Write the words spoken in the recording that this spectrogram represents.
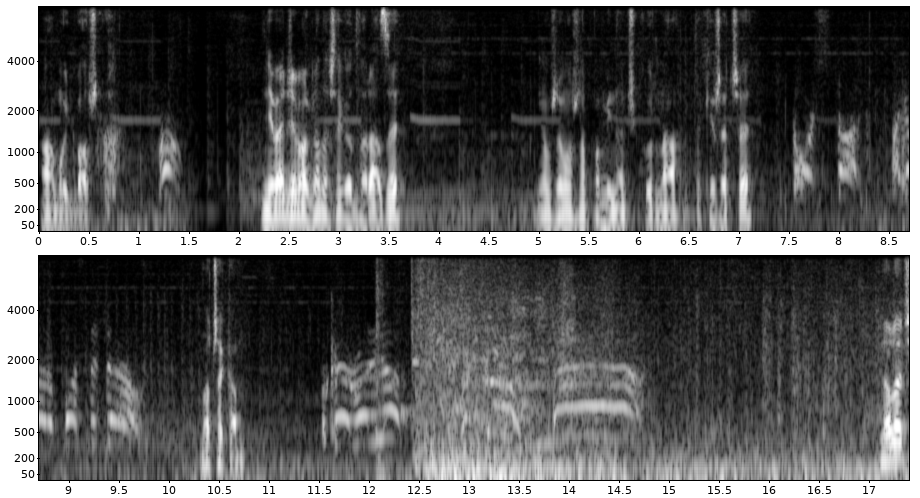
O mój Boże. Nie będziemy oglądać tego dwa razy. Że można pominąć, kurna, takie rzeczy. No czekam. Okay, ready up. Let's go. Ah! No lecieć, panowie. F. Check Johns. Is he still breathing? Ah, shit, man. He's dead. We can't take a corpse through this inferno. We gotta leave him. Let's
